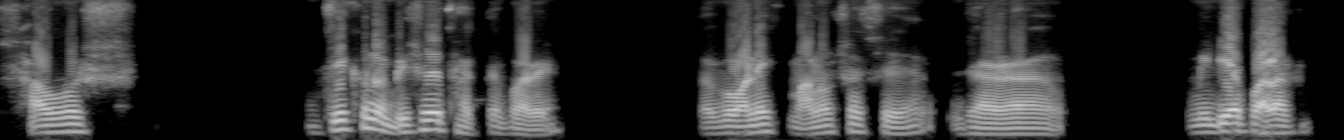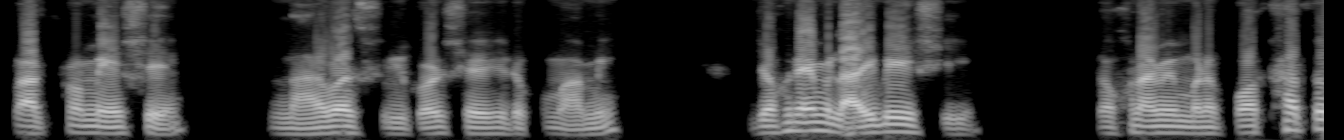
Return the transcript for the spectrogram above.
সাহস যে কোনো বিষয়ে থাকতে পারে। তবে অনেক মানুষ আছে যারা মিডিয়া পালা প্ল্যাটফর্মে এসে নার্ভাস ফিল করে সেরকম আমি। যখনই আমি লাইভে এসি, তখন আমি মানে কথা তো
